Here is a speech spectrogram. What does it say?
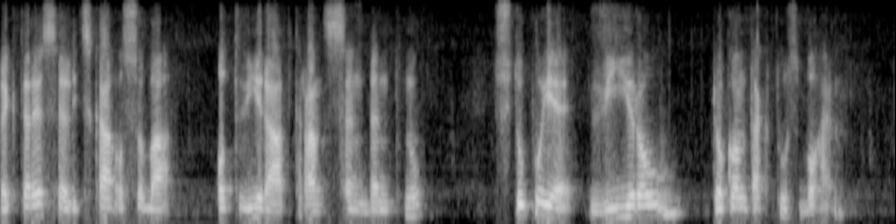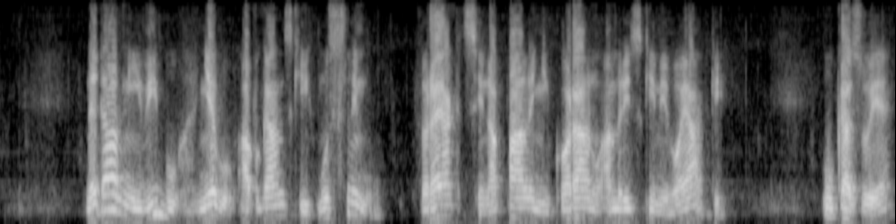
ve které se lidská osoba otvírá transcendentnu, vstupuje vírou do kontaktu s Bohem. Nedávný výbuch hněvu afgánských muslimů v reakci na pálení Koránu americkými vojáky ukazuje,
